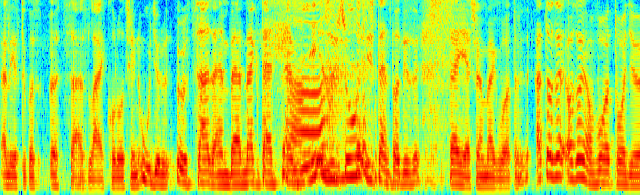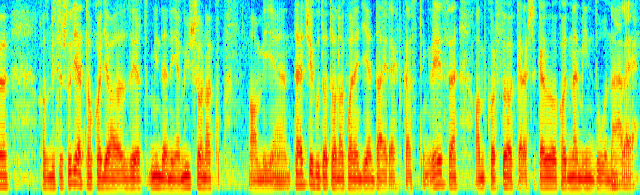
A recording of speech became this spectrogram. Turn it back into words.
elértük az 500 lájkolót, és én úgy örült, 500 embernek tetszem, Ah. Jézus úr, Isten tudod, teljesen megvoltam. Hát az, az olyan volt, hogy az biztos tudjátok, hogy azért minden ilyen műsornak, ami ilyen tehetségkutatónak van egy ilyen direct casting része, amikor fölkerestek elő, hogy nem indulnál le.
